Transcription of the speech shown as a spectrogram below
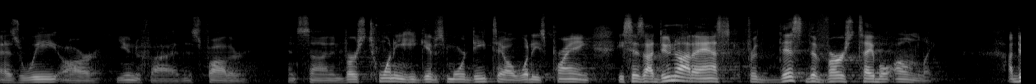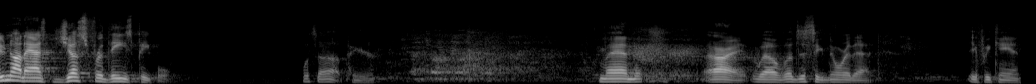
as we are unified as Father and Son. In verse 20, he gives more detail what he's praying. He says, I do not ask for this diverse table only. I do not ask just for these people. What's up here? Man, all right, well, we'll just ignore that if we can.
